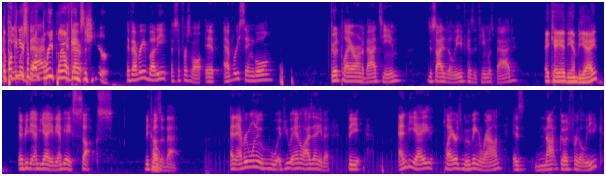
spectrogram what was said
The Buccaneers have won three playoff games this year. if everybody so first of all if every single good player on a bad team decided to leave because the team was bad AKA the NBA. it'd be the nba and the nba sucks because Whoa. of that and everyone who, who if you analyze any of it the nba players moving around is not good for the league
